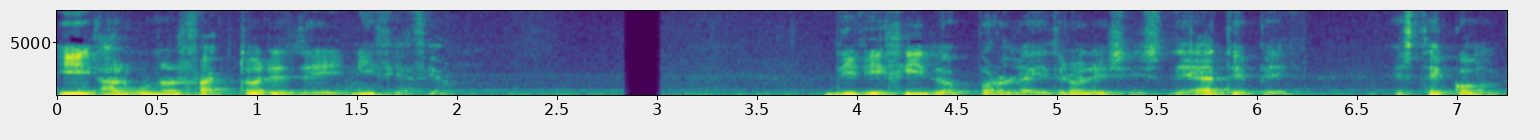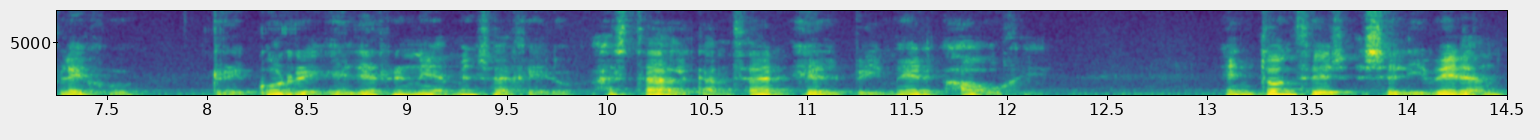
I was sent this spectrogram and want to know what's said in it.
y algunos factores de iniciación. Dirigido por la hidrólisis de ATP, este complejo recorre el RNA mensajero hasta alcanzar el primer auge. Entonces se liberan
